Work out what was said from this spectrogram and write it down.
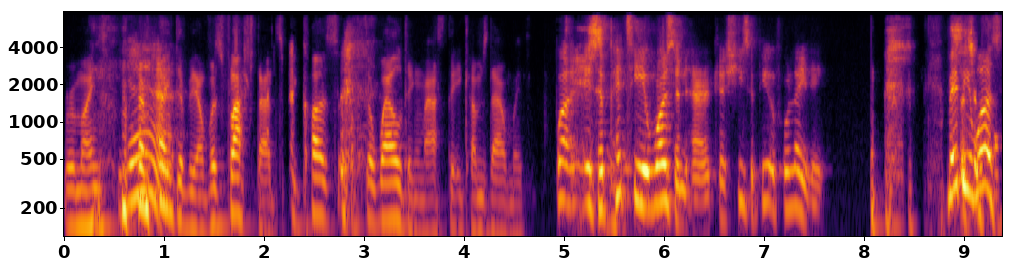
reminds Yeah. reminded me of was Flashdance because of the welding mask that he comes down with. Well, it's a pity it wasn't her because she's a beautiful lady. Maybe Such it a- was.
